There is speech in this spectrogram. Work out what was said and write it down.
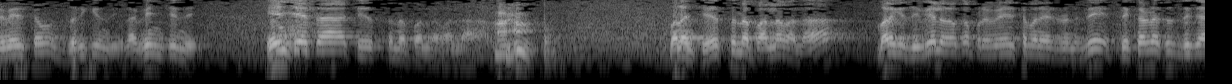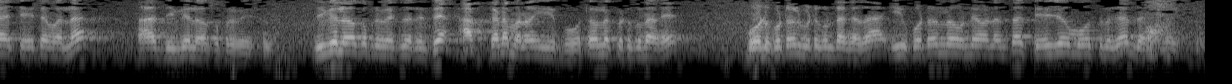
ప్రవేశం దొరికింది లభించింది. ఏం చేత? చేస్తున్న పనుల వల్ల. మనం చేస్తున్న పనుల వల్ల మనకి దివ్యలోక ప్రవేశం అనేటువంటిది త్రికరణ శుద్ధిగా చేయటం వల్ల ఆ దివ్యలోక ప్రవేశం. దివ్యలోక ప్రవేశం జరిగితే అక్కడ మనం ఈ ఫోటోలో పెట్టుకున్నానే మూడు ఫోటోలు పెట్టుకుంటాం కదా. ఈ ఫోటోల్లో ఉండే వాళ్ళంతా తేజోమూర్తులుగా దర్శనమిస్తారు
